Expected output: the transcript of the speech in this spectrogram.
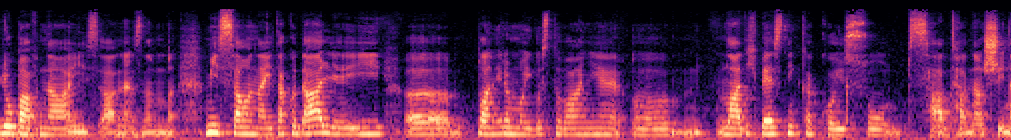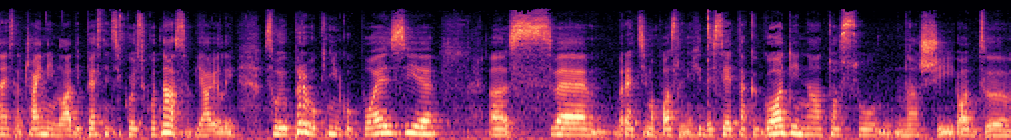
ljubavna i za, ne znam, misaona i tako dalje i e, planiramo i gostovanje e, mladih pesnika koji su sada naši najznačajniji mladi pesnici koji su kod nas objavili svoju prvu knjigu poezije sve, recimo, poslednjih desetak godina, to su naši od e,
